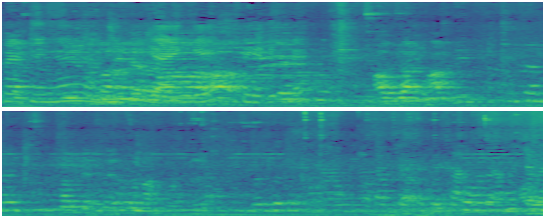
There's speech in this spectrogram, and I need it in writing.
पे जाएँगे फेरी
